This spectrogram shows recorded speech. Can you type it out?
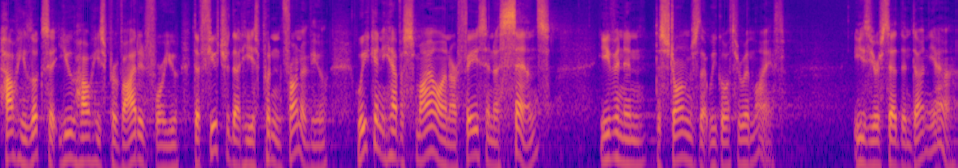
how He looks at you, how He's provided for you, the future that He has put in front of you, we can have a smile on our face in a sense, even in the storms that we go through in life. Easier said than done? Yeah.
